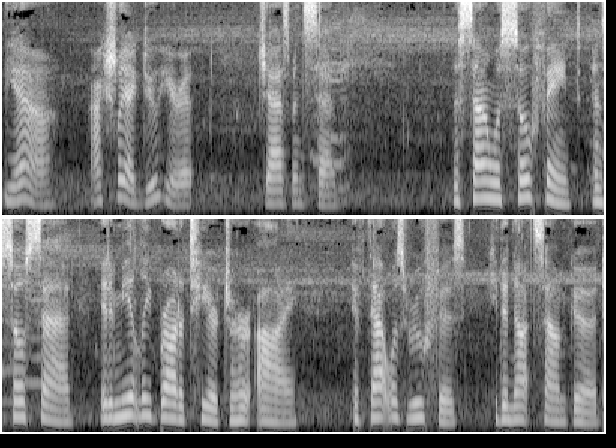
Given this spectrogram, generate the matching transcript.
yeah, actually, I do hear it. Jasmine said. The sound was so faint and so sad, it immediately brought a tear to her eye. If that was Rufus, he did not sound good.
